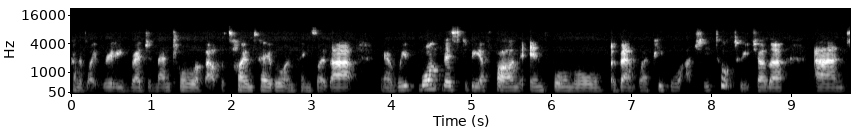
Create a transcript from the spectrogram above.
kind of like really regimental about the timetable and things like that. You know, we want this to be a fun, informal event where people actually talk to each other and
